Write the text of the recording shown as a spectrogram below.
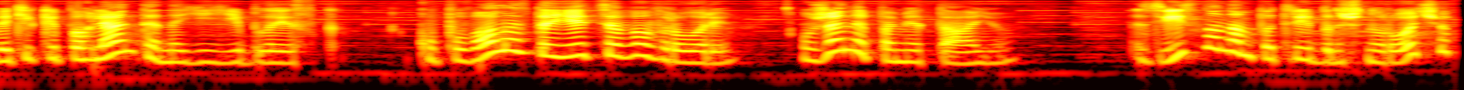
Ви тільки погляньте на її блиск. Купувала, здається, в Аврорі. Уже не пам'ятаю. Звісно, нам потрібен шнурочок,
